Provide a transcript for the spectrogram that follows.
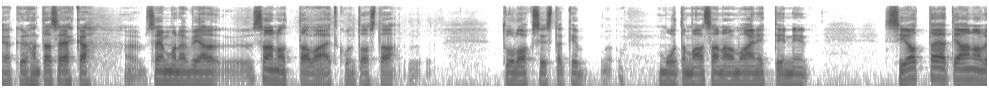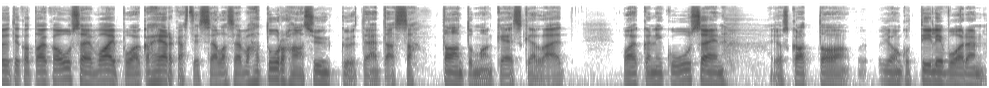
Ja kyllähän tässä ehkä semmoinen vielä sanottava, että kun tuosta tuloksistakin muutamalla sanalla mainittiin, niin sijoittajat ja analyytikot aika usein vaipuu aika herkästi sellaiseen vähän turhaan synkkyyteen tässä taantuman keskellä. Et vaikka niin kuin usein, jos katsoo jonkun tilivuoden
